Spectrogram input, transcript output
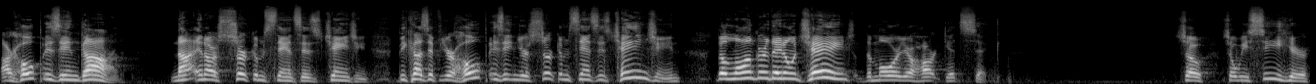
Our hope is in God, not in our circumstances changing. Because if your hope is in your circumstances changing, the longer they don't change, the more your heart gets sick. So, so we see here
